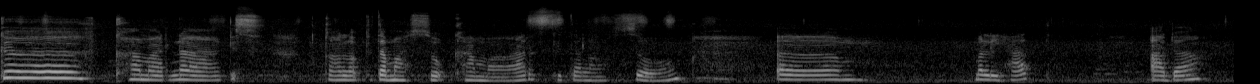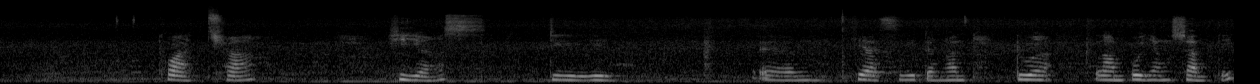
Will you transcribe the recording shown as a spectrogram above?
ke kamar. Nah kalau kita masuk kamar kita langsung um, melihat ada kaca hias di um, hiasi dengan dua lampu yang cantik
